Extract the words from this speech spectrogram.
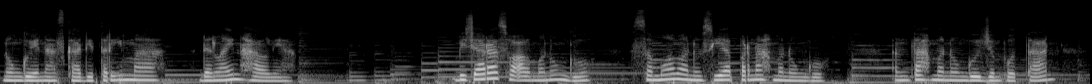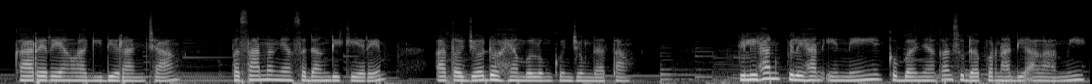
Nungguin naskah diterima, dan lain halnya. Bicara soal menunggu, semua manusia pernah menunggu, entah menunggu jemputan, karir yang lagi dirancang, pesanan yang sedang dikirim, atau jodoh yang belum kunjung datang. Pilihan-pilihan ini kebanyakan sudah pernah dialami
